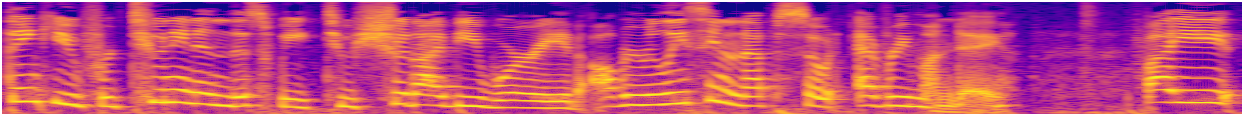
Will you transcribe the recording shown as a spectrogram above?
Thank you for tuning in this week to Should I Be Worried? I'll be releasing an episode every Monday. Bye!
